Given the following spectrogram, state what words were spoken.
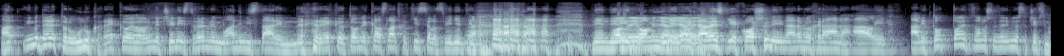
A ima devetoro unuka, rekao je, on me čini istovremeno i mladim i starim, rekao je, to mi je kao slatko kisela svinjetina. Možda i omiljeno, Njegove haveske košulje i naravno hrana, ali Ali to, to je ono što je zanimljivo sa Chiefsima.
